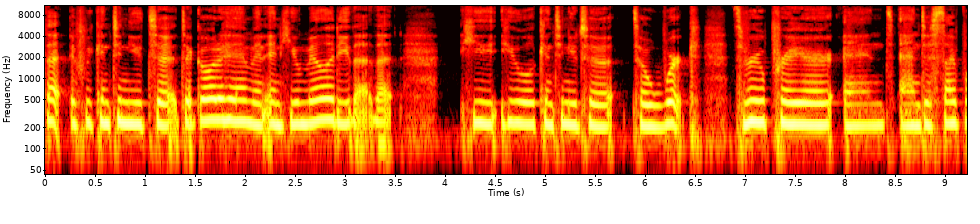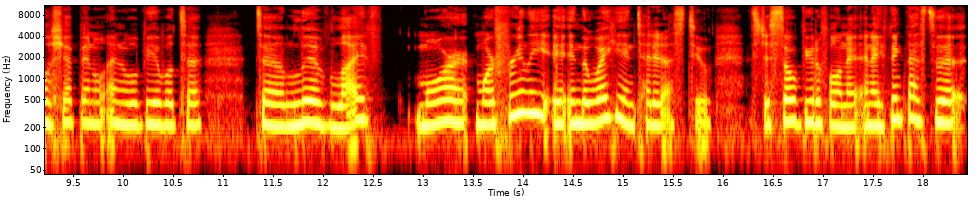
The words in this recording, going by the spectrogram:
that if we continue to, to go to him in, in humility, that, that he, he will continue to, to work through prayer and, and discipleship and, and we'll be able to, to live life more more freely in, the way he intended us to. It's just so beautiful, and I, and I think that's the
